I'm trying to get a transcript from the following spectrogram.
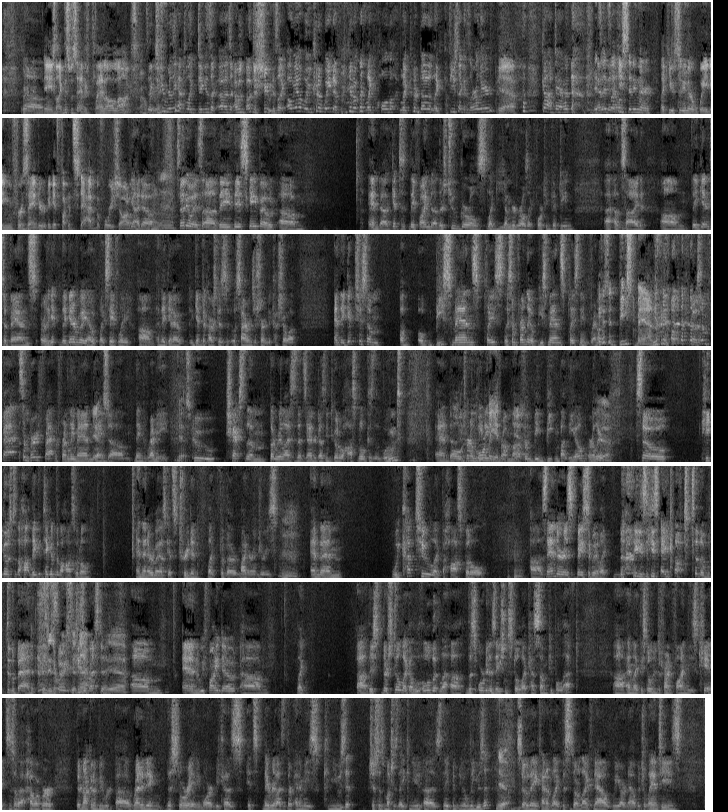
Um, and he's like, "This was Xander's plan all along." It's like, "Oh, It's like, really?" did you really have to like dig? It's like, oh, it's like, I was about to shoot. It's like, oh yeah, well you could have waited. You could have like hold, on, like could have done it like a few seconds earlier. Yeah. God damn it! It's, it's like he's sitting there, like he was sitting there waiting for Xander to get fucking stabbed before he shot him. Yeah, I know. So, anyways, uh, they they escape out um, and uh, get to. They find uh, there's two girls, like younger girls, like 14, 15, uh, outside. Um, they get into vans, or they get they get everybody out like safely, um, and they get out get into cars because sirens are starting to show up, and they get to some. Ob- obese man's place, like some friendly obese man's place named Oh, Remy. they said Beast Man. no, some fat, some very fat and friendly man Yes. named um, named Remy, Yes. who checks them, but realizes that Xander does need to go to a hospital because of the wound and uh, Well, internal bleeding lead- from uh, yeah. from being beaten by Leo earlier. Yeah. So he goes to the ho- they take him to the hospital, and then everybody else gets treated like for their minor injuries, Mm. and then we cut to like the hospital. Uh, Xander is basically like he's he's handcuffed to the to the bed Because he's So arrested he's now. arrested. Yeah. Um, and we find out, um, like, uh, there's, there's still like a, little bit. Le- uh, this organization still like has some people left, uh, and like they still need to try and find these kids. And so that, however, they're not going to be uh, redditing this story anymore because it's they realize that their enemies can use it just as much as they can use uh, as they've been able to use it. Yeah. So they kind of like, this is our life now. We are now vigilantes.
